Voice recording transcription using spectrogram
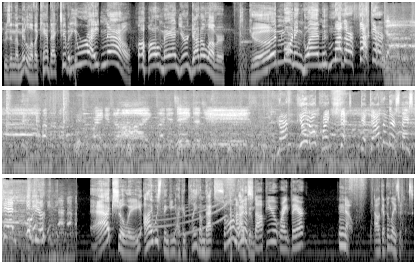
who's in the middle of a camp activity right now. Oh man, you're gonna love her. Good morning, Gwen. Motherfucker! Crank is high, I can take the cheese. Nurf, you don't crank shit! Get down from there, space kid! Oh dear. Actually, I was thinking I could play them that song I'm I've gonna been. stop you right there. No, I'll get the laser disc.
